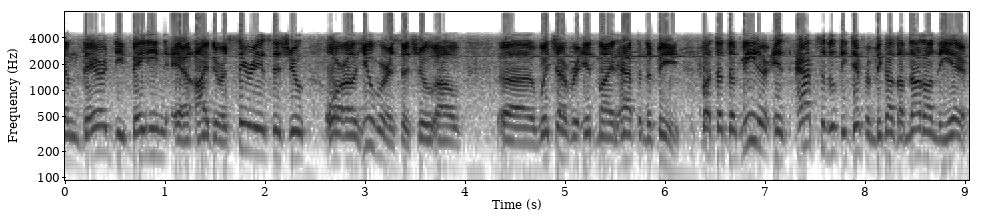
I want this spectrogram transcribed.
am there debating uh, either a serious issue or a humorous issue, uh, whichever it might happen to be. But the demeanor is absolutely different because I'm not on the air.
